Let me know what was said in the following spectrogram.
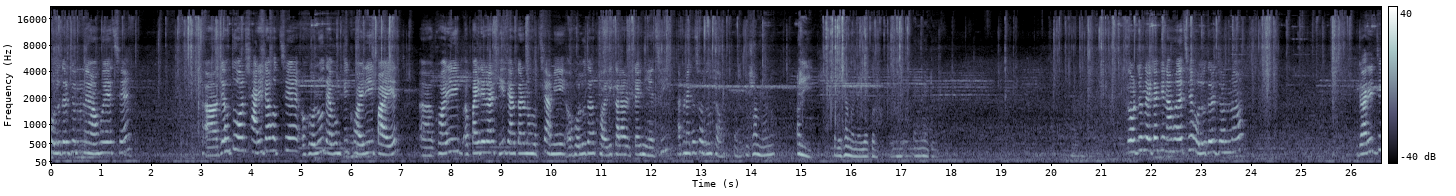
হলুদের জন্য নেওয়া হয়েছে। যেহেতু ওর শাড়িটা হচ্ছে হলুদ এবং কি খয়েরি পায়ের খয়েরি পায়ের আর কি যার কারণে হচ্ছে আমি হলুদ আর খয়েরি কালারটাই নিয়েছি। এখন একটা ছবি উঠাও। সামনে সামনে না ইয়ে করো। তোর জন্য এটা কেনা হয়েছে হলুদের জন্য। গাড়ির যে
